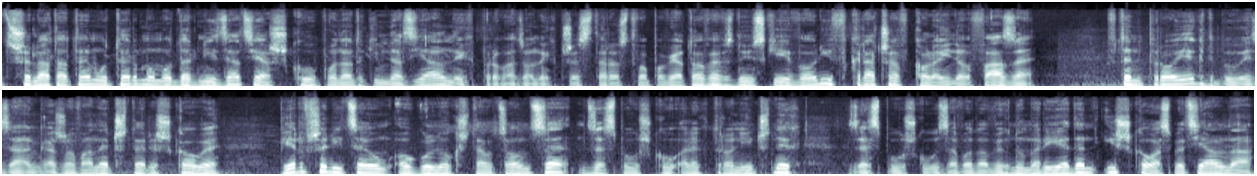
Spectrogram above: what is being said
trzy lata temu termomodernizacja szkół ponadgimnazjalnych prowadzonych przez Starostwo Powiatowe w Zduńskiej Woli wkracza w kolejną fazę. W ten projekt były zaangażowane cztery szkoły. Pierwsze liceum ogólnokształcące, zespół szkół elektronicznych, zespół szkół zawodowych nr 1 i szkoła specjalna.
